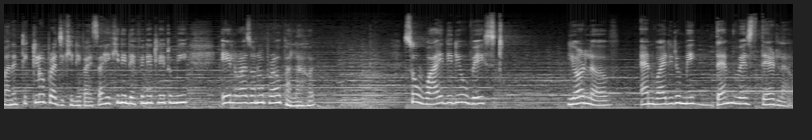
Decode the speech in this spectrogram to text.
মানে টিকলুৰ পৰা যিখিনি পাইছা সেইখিনি ডেফিনেটলি তুমি এই ল'ৰাজনৰ পৰাও পালা হয়। So' why did you waste your love and why did you make them waste their love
